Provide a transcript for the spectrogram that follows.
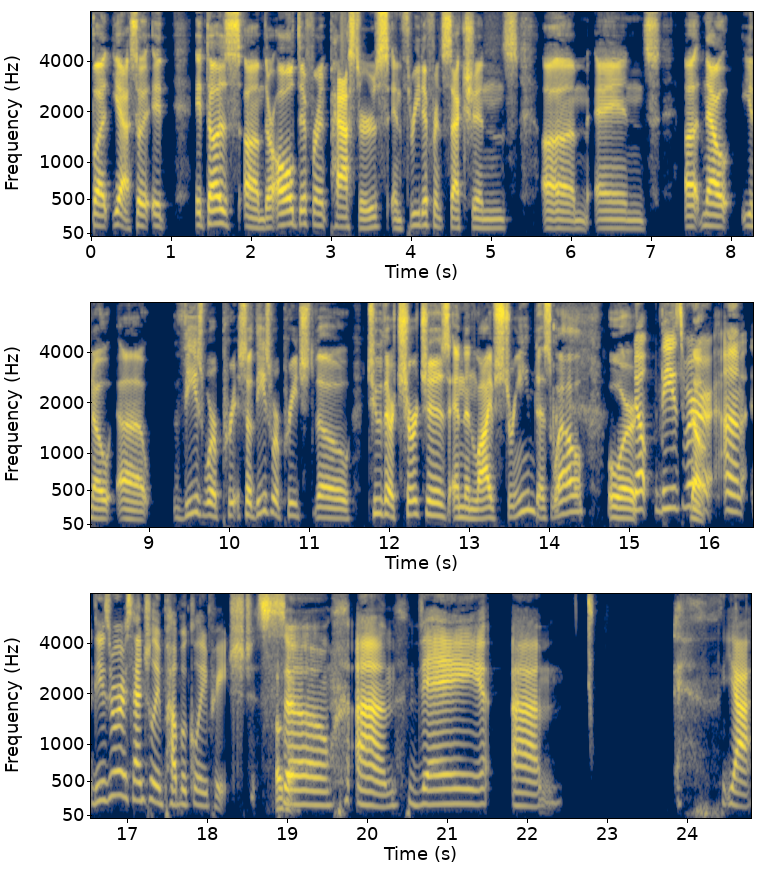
but yeah, so it it does. Um, they're all different pastors in three different sections, um, and uh, now you know uh, these were pre- so these were preached though to their churches and then live streamed as well, or nope these were um these were essentially publicly preached. So um they um yeah,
